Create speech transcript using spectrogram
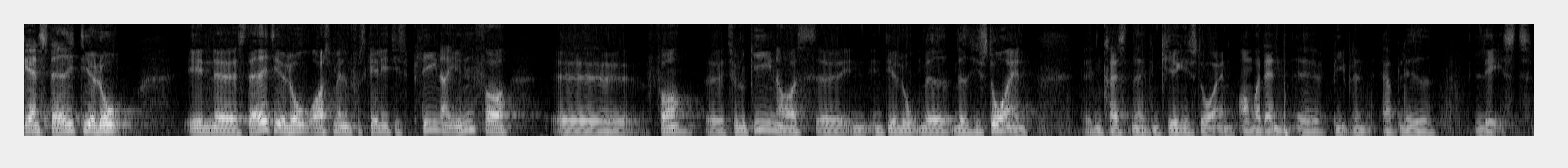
det er en stadig dialog. En øh, stadig dialog også mellem forskellige discipliner inden for, øh, for øh, teologien, og også øh, en, en dialog med, med historien, øh, Øh, den kristne, den kirkehistorien, om hvordan øh, Bibelen er blevet læst.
